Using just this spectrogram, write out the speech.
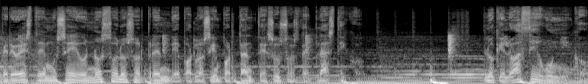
Pero este museo no solo sorprende por los importantes usos del plástico. Lo que lo hace único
